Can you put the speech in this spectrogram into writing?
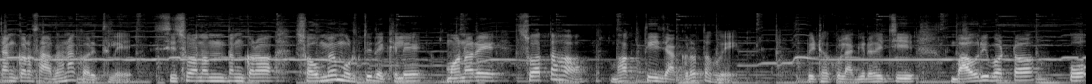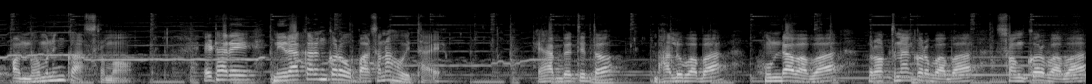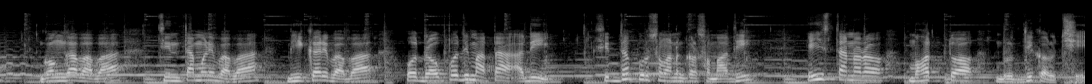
ତାଙ୍କର ସାଧନା କରିଥିଲେ। ଶିଶୁ ଅନନ୍ତଙ୍କର ସୌମ୍ୟ ମୂର୍ତ୍ତି ଦେଖିଲେ ମନରେ ସ୍ୱତଃ ଭକ୍ତି ଜାଗ୍ରତ ହୁଏ। ପୀଠକୁ ଲାଗି ରହିଛି ବାଉରୀ ବଟ ଓ ଅନ୍ଧମୁନିଙ୍କ ଆଶ୍ରମ। ଏଠାରେ ନିରାକାରଙ୍କର ଉପାସନା ହୋଇଥାଏ। ଏହା ବ୍ୟତୀତ ଭାଲୁ ବାବା ହୁଣ୍ଡା ବାବା ରତ୍ନାକର ବାବା ଶଙ୍କର ବାବା ଗଙ୍ଗା ବାବା ଚିନ୍ତାମଣି ବାବା ଭିକାରୀ ବାବା ଓ ଦ୍ରୌପଦୀ ମାତା ଆଦି ସିଦ୍ଧ ପୁରୁଷମାନଙ୍କର ସମାଧି ଏହି ସ୍ଥାନର ମହତ୍ତ୍ୱ ବୃଦ୍ଧି କରୁଛି।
